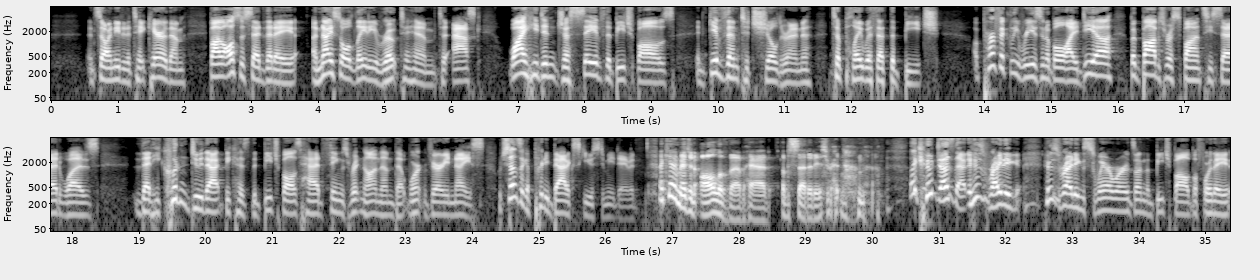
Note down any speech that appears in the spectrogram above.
And so I needed to take care of them. Bob also said that a, a nice old lady wrote to him to ask why he didn't just save the beach balls and give them to children to play with at the beach. A perfectly reasonable idea, but Bob's response, he said, was that he couldn't do that because the beach balls had things written on them that weren't very nice, which sounds like a pretty bad excuse to me, David. I can't imagine all of them had obscenities written on them. Like who does that? Who's writing who's writing swear words on the beach ball before they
